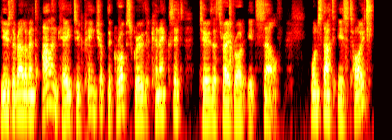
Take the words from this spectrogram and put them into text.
Use the relevant Allen key to pinch up the grub screw that connects it to the thread rod itself. Once that is tight,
